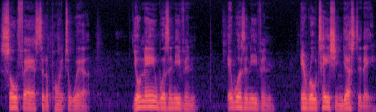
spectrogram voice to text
so fast to the point to where your name wasn't even it wasn't even in rotation yesterday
